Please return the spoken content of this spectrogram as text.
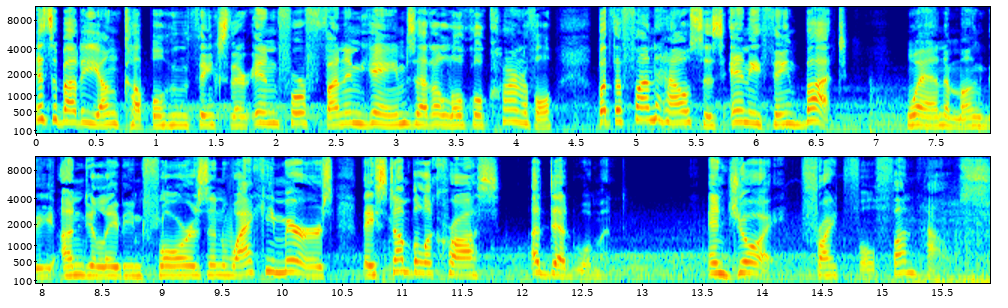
It's about a young couple who thinks they're in for fun and games at a local carnival, but the fun house is anything but. When, among the undulating floors and wacky mirrors, they stumble across a dead woman. Enjoy Frightful Funhouse.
